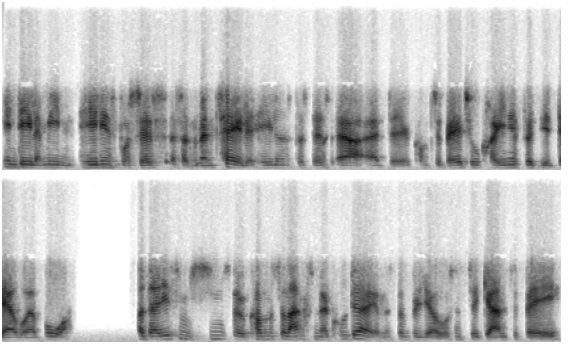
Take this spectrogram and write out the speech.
en del af min helingsproces, altså den mentale helingsproces, er at øh, komme tilbage til Ukraine, fordi det er der, hvor jeg bor. Og da jeg ligesom synes, at jeg kommet så langt, som jeg kunne der, jamen, så ville jeg jo sådan set gerne tilbage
